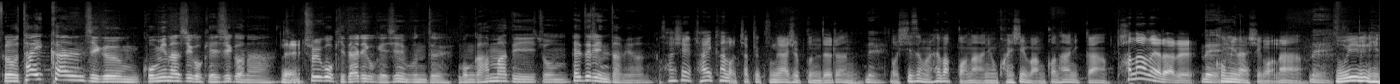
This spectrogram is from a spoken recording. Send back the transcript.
그럼 타이칸 지금 고민하시고 계시거나 네. 지금 출고 기다리고 계시는 분들 뭔가 한마디 좀 해드린다면. 사실 타이칸 어차피 구매하실 분들은 네. 뭐 시승을 해봤거나 아니면 관심이 많거나 하니까 파나메라를 네. 고민하시거나 네. 911을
